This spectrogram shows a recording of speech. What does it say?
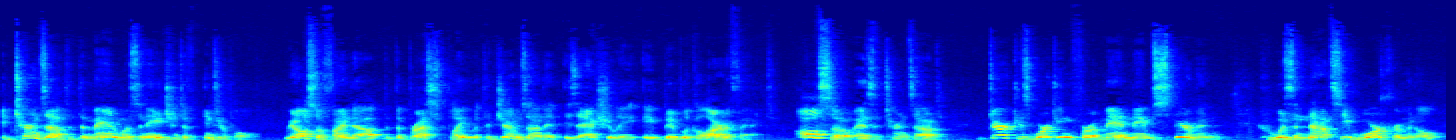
It turns out that the man was an agent of Interpol. We also find out that the breastplate with the gems on it is actually a biblical artifact. Also, as it turns out, Dirk is working for a man named Spearman, who was a Nazi war criminal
